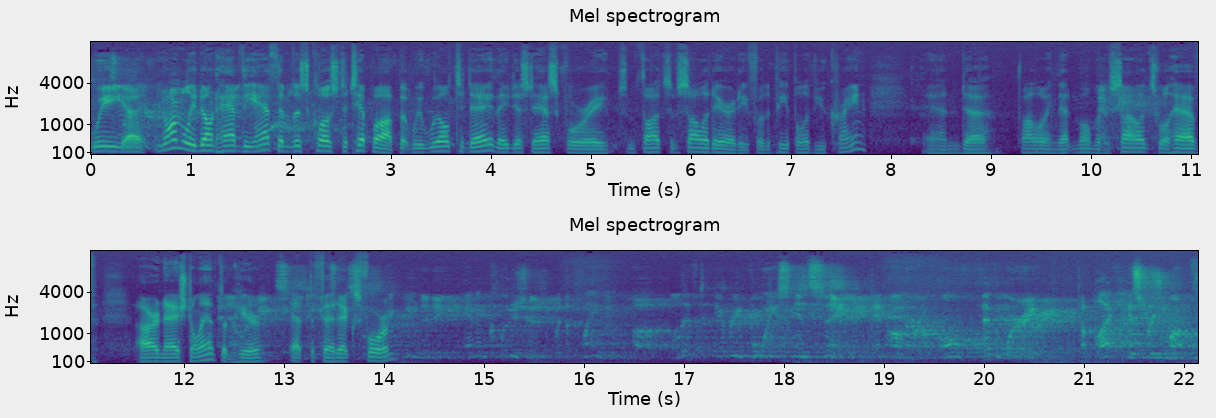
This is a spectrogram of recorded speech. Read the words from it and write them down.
We uh, normally don't have the anthem this close to tip off, but we will today. They just ask for a, some thoughts of solidarity for the people of Ukraine. And uh, following that moment of silence, we'll have our national anthem here at the FedEx Forum. and with sing in honor of all February of Black History Month.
